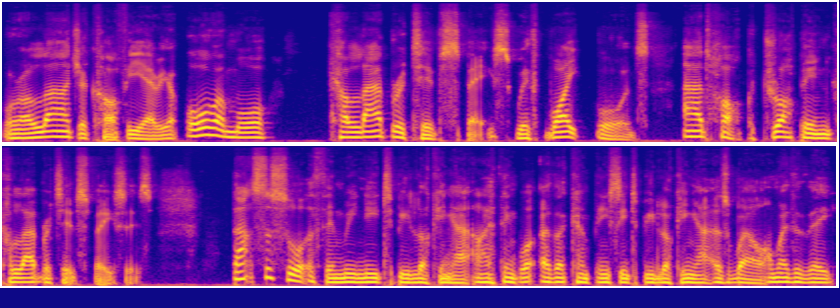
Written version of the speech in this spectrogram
or a larger coffee area or a more collaborative space with whiteboards, ad hoc drop in collaborative spaces. That's the sort of thing we need to be looking at. And I think what other companies need to be looking at as well, and whether they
